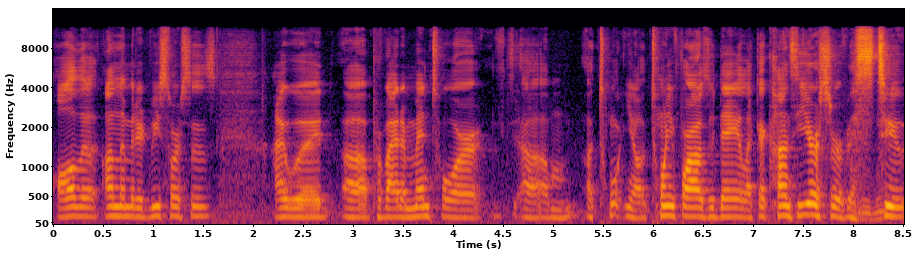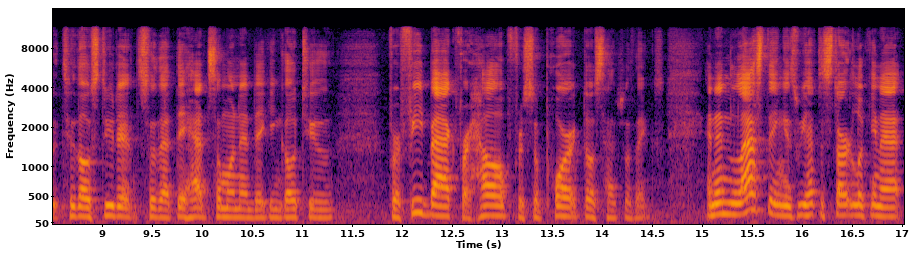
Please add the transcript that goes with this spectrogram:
all the unlimited resources, I would uh, provide a mentor, um, a tw- you know, 24 hours a day, like a concierge service to to those students, so that they had someone that they can go to for feedback, for help, for support, those types of things. And then the last thing is we have to start looking at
